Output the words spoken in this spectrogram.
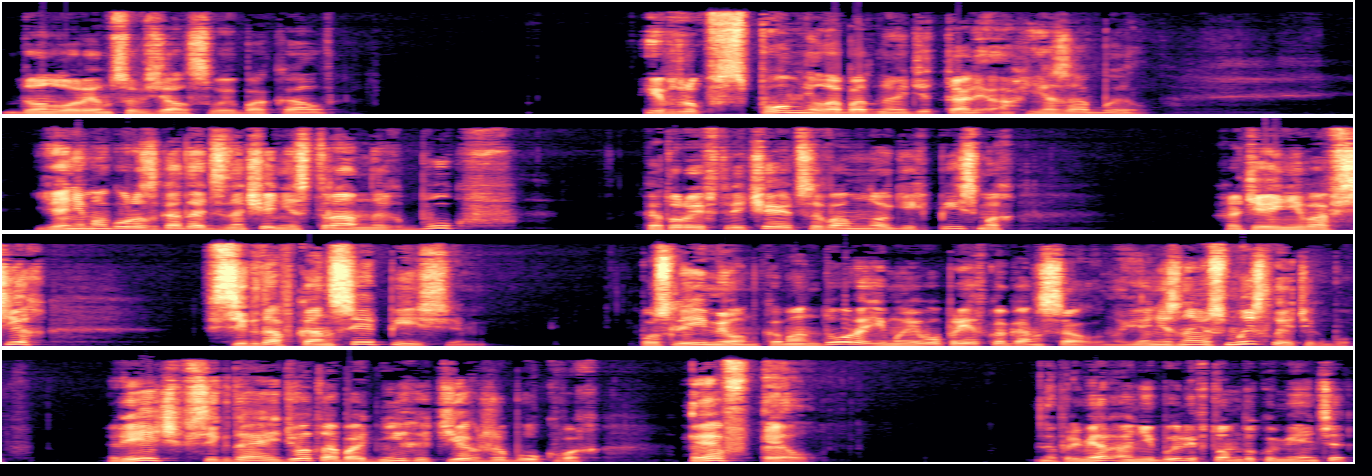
Дон Лоренцо взял свой бокал и вдруг вспомнил об одной детали. Ах, я забыл. Я не могу разгадать значение странных букв, которые встречаются во многих письмах, хотя и не во всех, всегда в конце писем, после имен командора и моего предка Гонсала, но я не знаю смысла этих букв. Речь всегда идет об одних и тех же буквах «ФЛ». Например, они были в том документе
